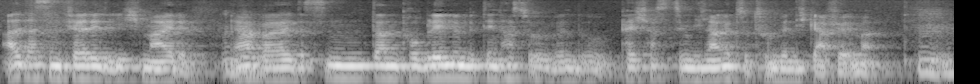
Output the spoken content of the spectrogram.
All das sind Pferde, die ich meide. Mhm. Ja, weil das sind dann Probleme, mit denen hast du, wenn du Pech hast, ziemlich lange zu tun, wenn nicht gar für immer. Mhm.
